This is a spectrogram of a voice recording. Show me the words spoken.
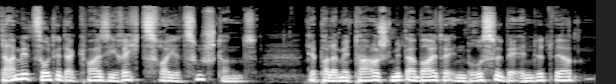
Damit sollte der quasi rechtsfreie Zustand der parlamentarischen Mitarbeiter in Brüssel beendet werden,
